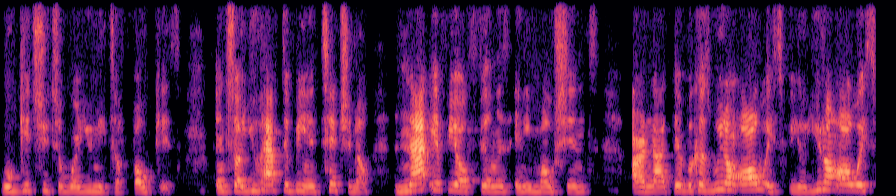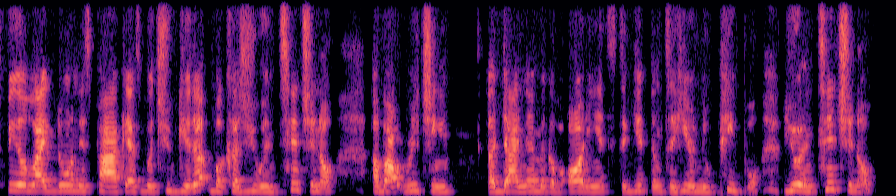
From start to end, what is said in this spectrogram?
will get you to where you need to focus. And so you have to be intentional, not if your feelings and emotions are not there because we don't always feel. You don't always feel like doing this podcast, but you get up because you're intentional about reaching a dynamic of audience to get them to hear new people. You're intentional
